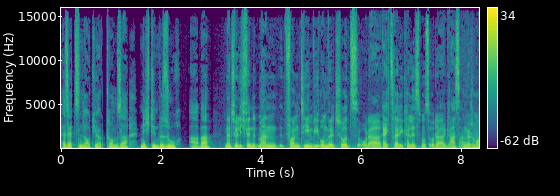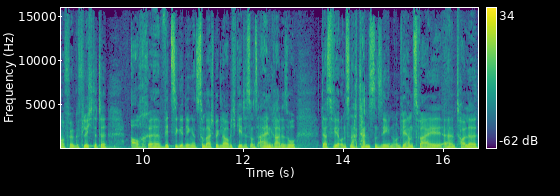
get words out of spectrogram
ersetzen laut Jörg Thomsa nicht den Besuch, aber Natürlich findet man von Themen wie Umweltschutz oder Rechtsradikalismus oder Grasengagement für Geflüchtete auch äh, witzige Dinge. Zum Beispiel, glaube ich, geht es uns allen gerade so, dass wir uns nach Tanzen sehen. Und wir haben zwei äh, tolle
